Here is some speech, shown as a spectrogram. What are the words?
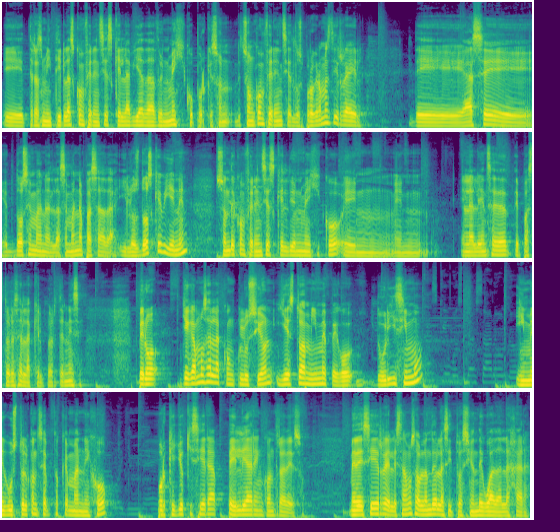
eh, transmitir las conferencias que él había dado en México, porque son, son conferencias, los programas de Israel de hace dos semanas, la semana pasada, y los dos que vienen son de conferencias que él dio en México en, en- en la alianza de, pastores a la que él pertenece. Pero llegamos a la conclusión, y esto a mí me pegó durísimo, y me gustó el concepto que manejó, porque yo quisiera pelear en contra de eso. Me decía Israel, estamos hablando de la situación de Guadalajara.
